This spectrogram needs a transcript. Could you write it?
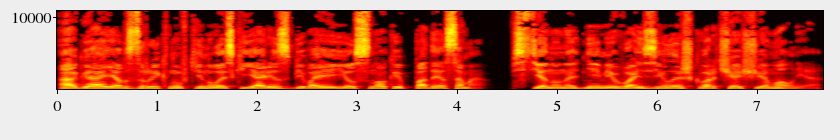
Агая, взрыкнув, кинулась к Яре, сбивая ее с ног и падая сама. В стену над ними вонзилась шкварчащая молния.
